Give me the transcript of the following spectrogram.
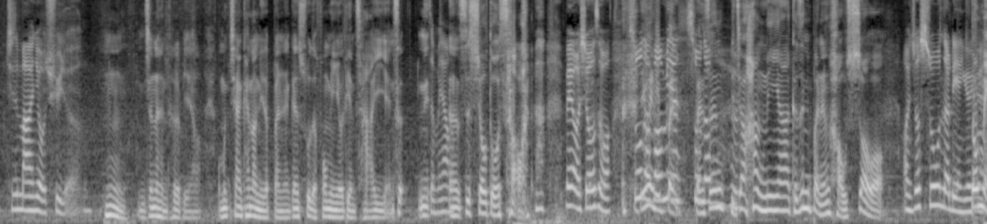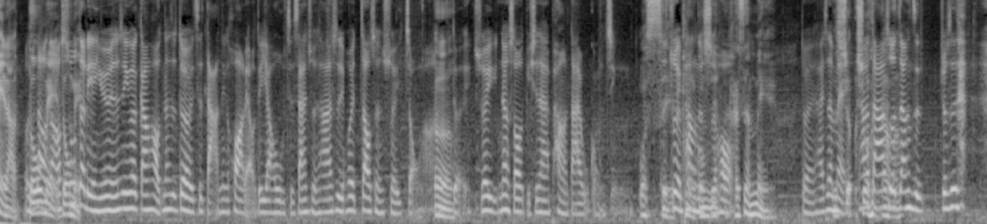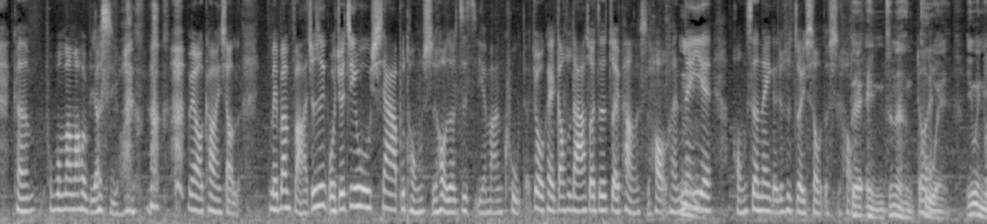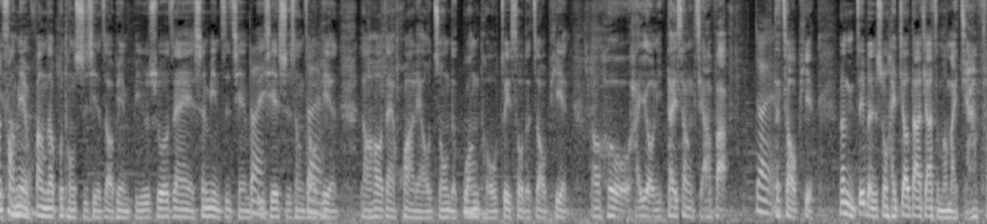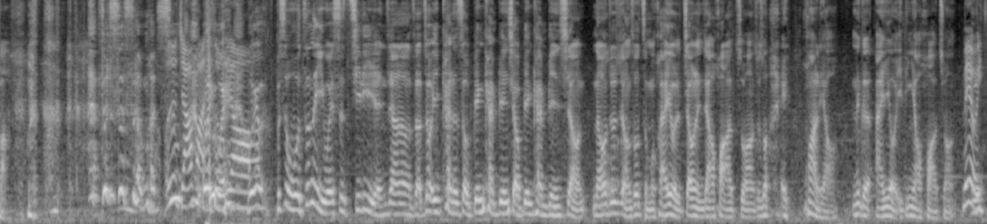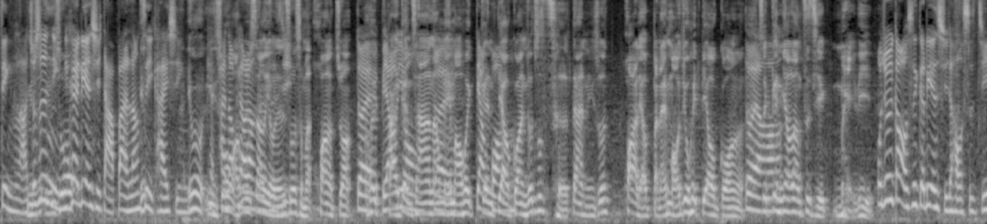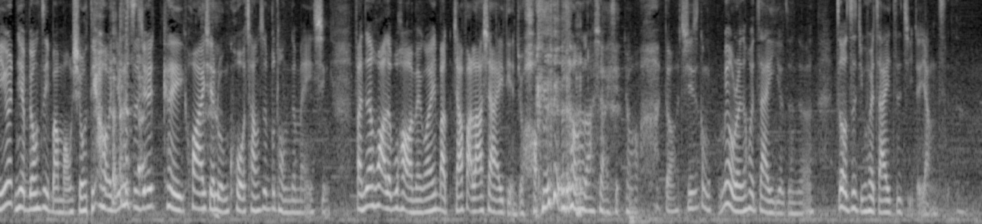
其实蛮有趣的。嗯，你真的很特别哦。我们现在看到你的本人跟书的封面有点差异，这你怎么样？嗯、呃，是修多少啊？没有修什么。书的封面本，本身比较汉尼啊，可是你本人好瘦哦。哦，你说书的脸圆圆都美了，都美。书的脸圆圆是因为刚好那是最后一次打那个化疗的药物紫杉醇，它是会造成水肿啊。嗯，对，所以那时候比现在胖了大概五公斤。哇塞，是最胖的时候，还是很美。对，还是很美。他大家说这样子就是，可能婆婆妈妈会比较喜欢。没有开玩笑的，没办法，就是我觉得记录下不同时候的自己也蛮酷的。就我可以告诉大家说，这是最胖的时候，可能那页红色那个就是最瘦的时候。对，哎、欸，你真的很酷哎，因为你上面放到不同时期的照片，比如说在生病之前的一些时尚照片，然后在化疗中的光头最瘦的照片，然后还有你戴上假发。对的照片，那你这本书还教大家怎么买假发？这是什么书？我是假发。我以为，我有不是，我真的以为是激励人家那种。之后一看的时候，边看边笑，边看边笑，然后就是讲说，怎么还有教人家化妆？就说，哎、欸，化疗。那个癌友一定要化妆，没有一定啦，就是你你可以练习打扮，让自己开心。因为你说网络上有人说什么化妆对不要更差，然后眉毛会更掉光，你说这是扯淡。你说化疗本来毛就会掉光了，对啊，所以更要让自己美丽。我觉得刚好是一个练习的好时机，因为你也不用自己把毛修掉，你就直接可以画一些轮廓，尝试不同的眉形。反正画的不好也没关系，把假发拉下来一点就好，然后拉下来一点就好。对啊，其实根本没有人会在意的，真的，只有自己会。会在意自己的样子，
